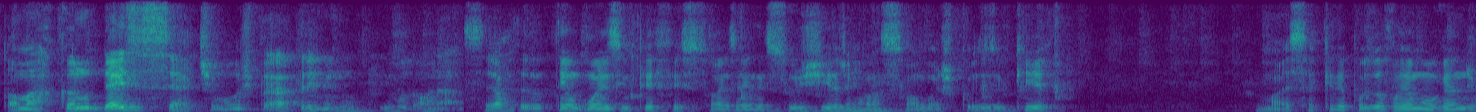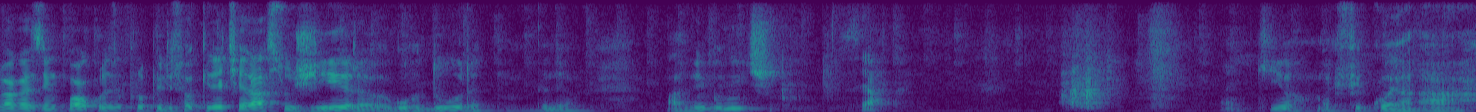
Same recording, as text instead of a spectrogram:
Tá marcando 10 e 7. Eu vou esperar 3 minutos e vou dar uma olhada. Certo? Ainda tem algumas imperfeições ainda sujeira em relação a algumas coisas aqui. Mas isso aqui depois eu vou removendo devagarzinho com álcool isopropíleo. Só queria tirar a sujeira, a gordura, entendeu? Pra ver bonitinho, certo? Aqui, ó, como é que ficou a,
